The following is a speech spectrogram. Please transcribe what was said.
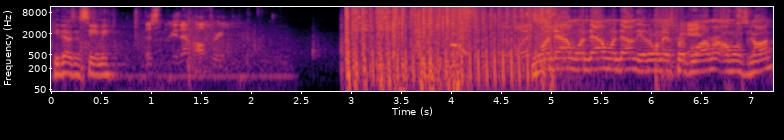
He doesn't see me. There's three of them. All three. One down, one down, one down. The other one has purple armor, almost gone.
